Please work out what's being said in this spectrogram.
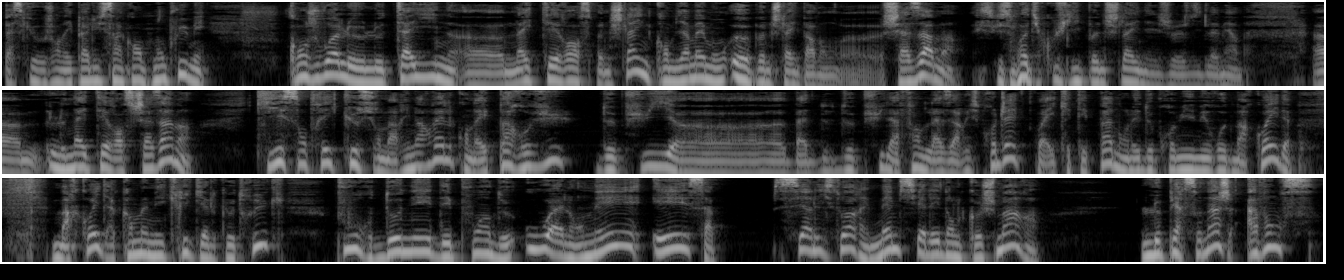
parce que j'en ai pas lu 50 non plus, mais quand je vois le, le tie-in euh, Night Terrors Punchline, quand bien même on... Euh, Punchline, pardon, euh, Shazam, excuse-moi, du coup je lis Punchline et je, je dis de la merde. Euh, le Night Terrors Shazam, qui est centré que sur Mary Marvel, qu'on n'avait pas revu depuis euh, bah, de- depuis la fin de Lazarus Project, quoi, et qui était pas dans les deux premiers numéros de Mark Wade. Mark Wade a quand même écrit quelques trucs pour donner des points de où elle en est, et ça sert l'histoire, et même si elle est dans le cauchemar, le personnage avance,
